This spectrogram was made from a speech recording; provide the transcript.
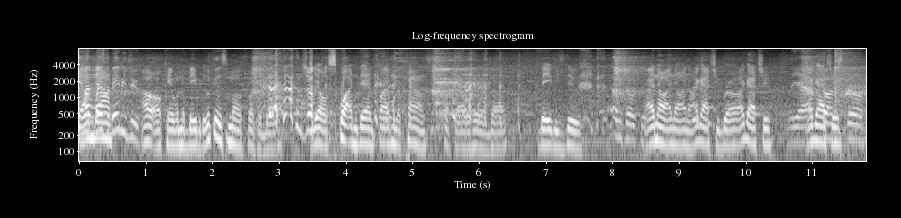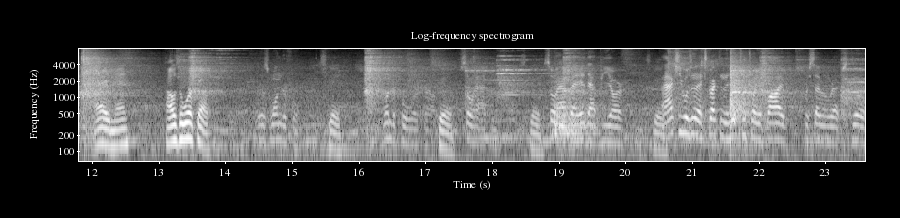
hey. when- I'm when's the down. baby due? Oh, okay. When the baby do. Look at this motherfucker, bro. Yo, squatting damn 500 pounds. Fuck out of here, dog. Babies do. I'm joking. I know, I know, I know. I got you, bro. I got you. yeah, I I'm got you. still. All right, man. How was the workout? It was wonderful. It's good. Wonderful workout. Good. So happy. It's good. So happy I hit that PR. Good. I actually wasn't expecting to hit 225 for seven reps still.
